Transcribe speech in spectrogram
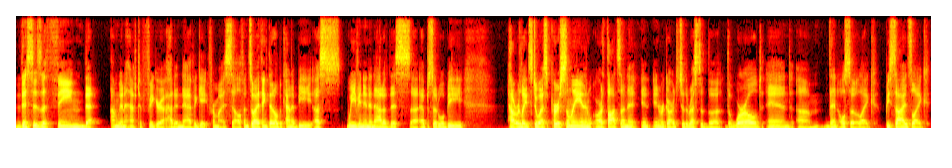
this is a thing that I'm going to have to figure out how to navigate for myself. And so I think that'll kind of be us weaving in and out of this uh, episode will be how it relates to us personally and our thoughts on it in, in regards to the rest of the the world and um, then also like besides like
